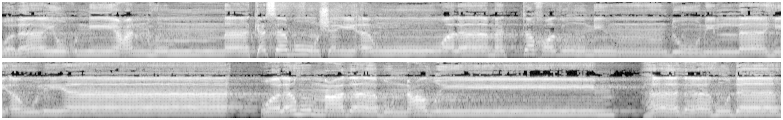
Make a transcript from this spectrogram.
ولا يغني عنهم ما كسبوا شيئا ولا ما اتخذوا من دون الله أولياء ولهم عذاب عظيم. هذا هدى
